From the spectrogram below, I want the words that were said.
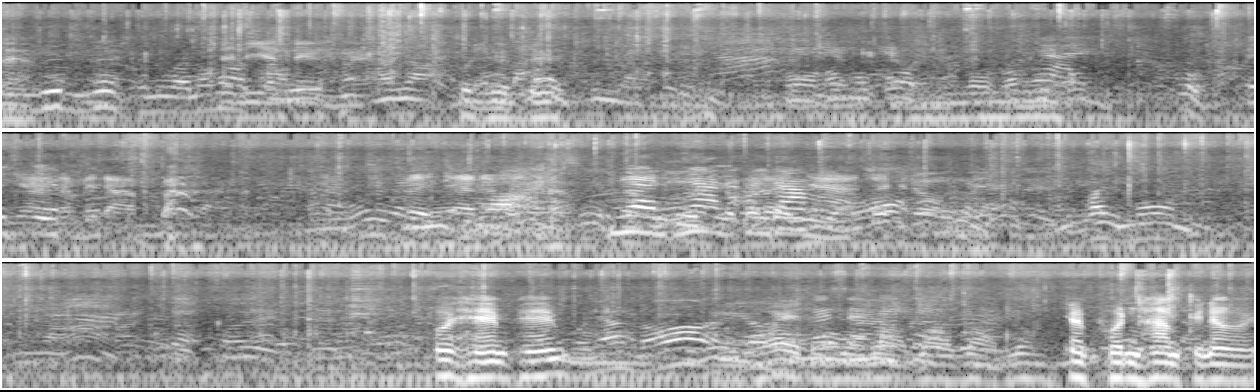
แล้วเรียนหนึ่งนะคนเฮ็ดเลยไปเก็บไม่ดำเลยงานดำงานงานเป็นดำ งานได้พี่น้องกล้วยแฮมแฮมกันพ้นห้ามพี่น้อย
